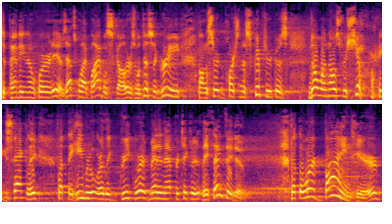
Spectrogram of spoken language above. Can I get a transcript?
depending on where it is. That's why Bible scholars will disagree on a certain portion of Scripture because no one knows for sure exactly what the Hebrew or the Greek word meant in that particular, they think they do. But the word bind here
